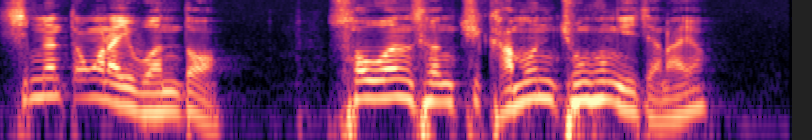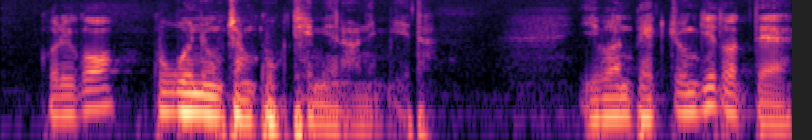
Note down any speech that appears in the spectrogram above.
10년 동안의 원도 소원 성취 가문 중흥이잖아요. 그리고 국운융창 국태민안입니다. 이번 백중기도 때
